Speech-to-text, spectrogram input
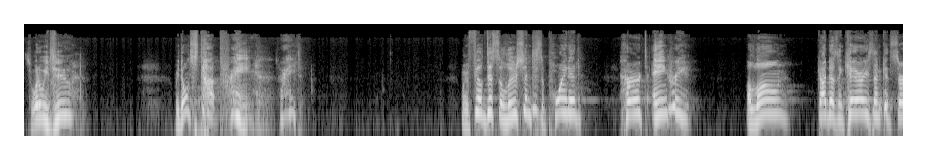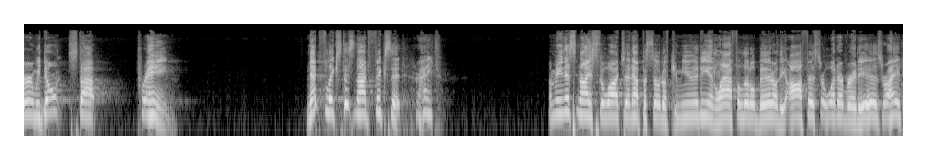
So, what do we do? We don't stop praying, all right? When we feel disillusioned, disappointed, hurt, angry, alone, God doesn't care, He's unconcerned, we don't stop praying. Netflix does not fix it, right? I mean, it's nice to watch an episode of Community and laugh a little bit, or The Office, or whatever it is, right?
